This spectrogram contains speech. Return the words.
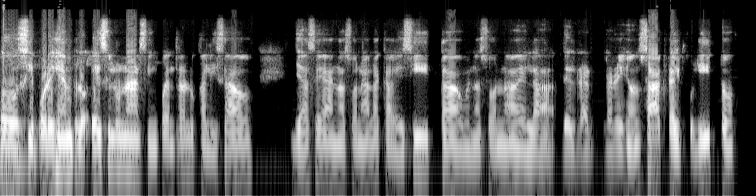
O mm. si, por ejemplo, ese lunar se encuentra localizado ya sea en la zona de la cabecita o en la zona de la, de la región sacra, el culito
